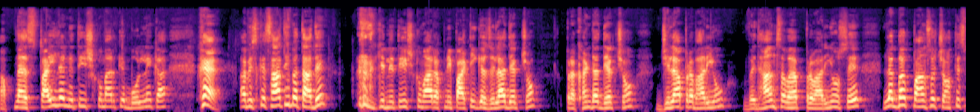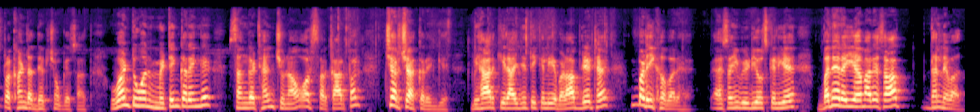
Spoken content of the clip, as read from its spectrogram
अपना स्टाइल है नीतीश कुमार के बोलने का। खैर, अब इसके साथ ही बता दें कि नीतीश कुमार अपनी पार्टी के जिलाध्यक्षों प्रखंड अध्यक्षों, जिला प्रभारियों, विधानसभा प्रभारियों से लगभग 534 प्रखंड अध्यक्षों के साथ वन टू वन मीटिंग करेंगे, संगठन, चुनाव और सरकार पर चर्चा करेंगे। बिहार की राजनीति के लिए बड़ा अपडेट है, बड़ी खबर है। ऐसे ही वीडियोस के लिए बने रहिए हमारे साथ। धन्यवाद।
